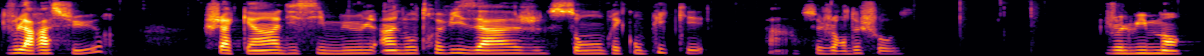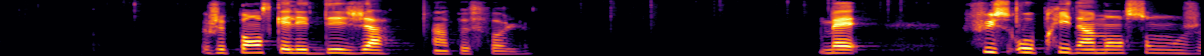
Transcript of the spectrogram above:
Je la rassure. Chacun dissimule un autre visage, sombre et compliqué. Enfin, ce genre de choses je lui mens. Je pense qu'elle est déjà un peu folle. Mais, fût-ce au prix d'un mensonge,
